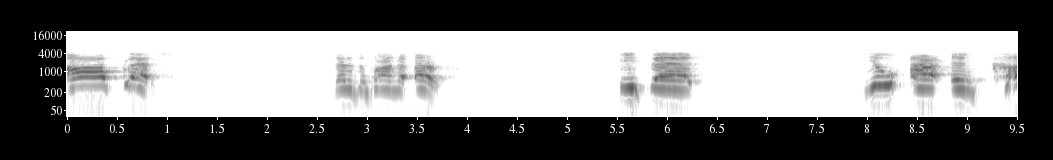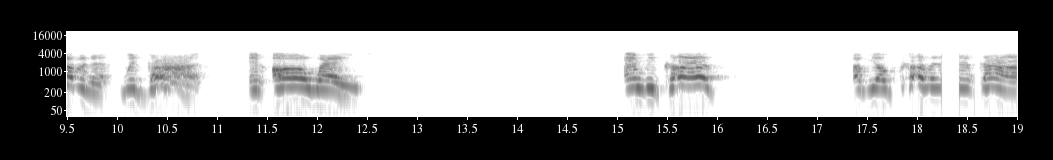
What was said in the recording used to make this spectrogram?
all flesh that is upon the earth. He said, You are in covenant with God in all ways. And because of your covenant with God,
